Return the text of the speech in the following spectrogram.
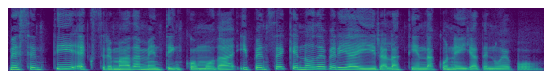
Me sentí extremadamente incómoda y pensé que no debería ir a la tienda con ella de nuevo.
